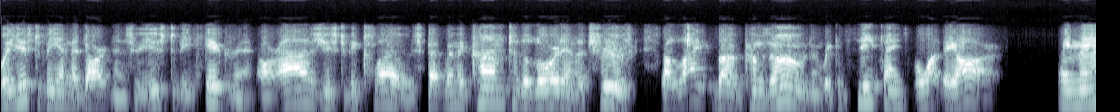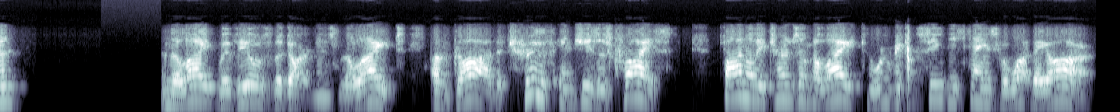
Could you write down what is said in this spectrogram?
We used to be in the darkness. We used to be ignorant. Our eyes used to be closed. But when we come to the Lord and the truth, the light bulb comes on and we can see things for what they are. Amen. And the light reveals the darkness. The light of God, the truth in Jesus Christ, finally turns on the light to where we can see these things for what they are.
